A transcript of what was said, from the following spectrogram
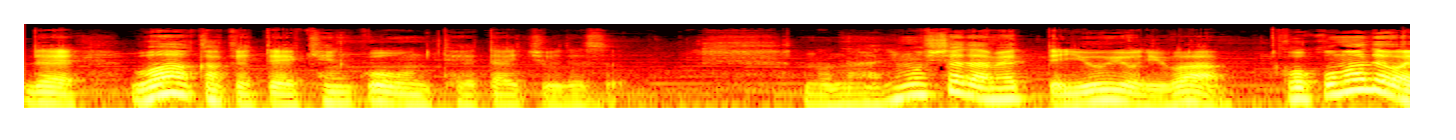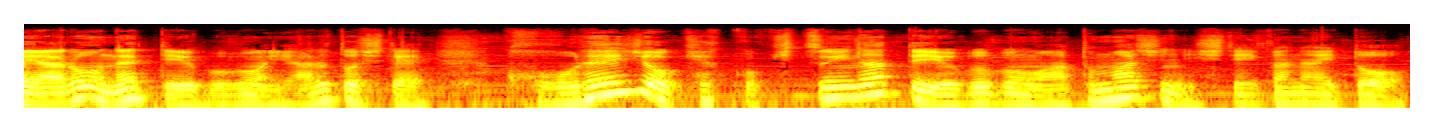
で輪かけて健康運停滞中です。あの何もしちゃダメっていうよりは、ここまではやろうねっていう部分はやるとして、これ以上結構きついなっていう部分を後回しにしていかないと、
